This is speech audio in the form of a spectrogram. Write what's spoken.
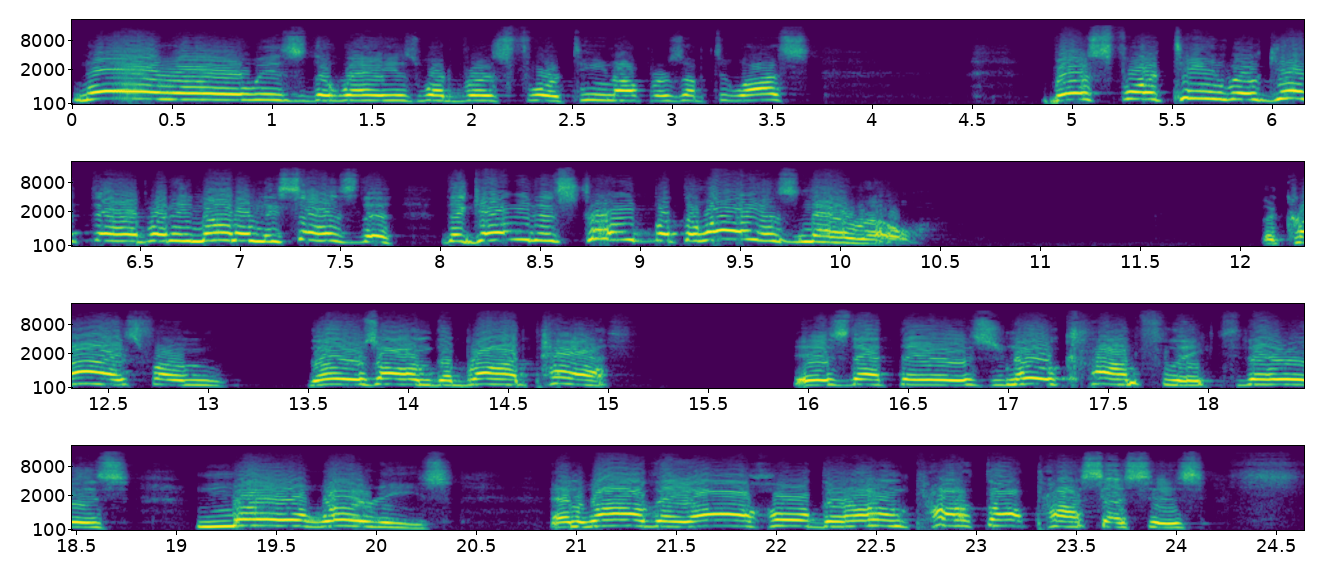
Narrow is the way, is what verse 14 offers up to us. Verse 14, we'll get there, but he not only says the, the gate is straight, but the way is narrow. The cries from those on the broad path is that there is no conflict, there is no worries. And while they all hold their own thought processes,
